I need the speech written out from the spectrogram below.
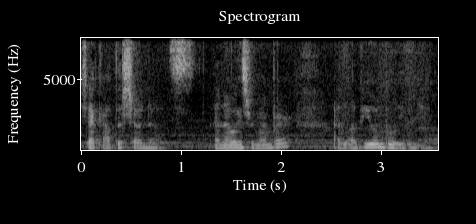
check out the show notes. And always remember, I love you and believe in you.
